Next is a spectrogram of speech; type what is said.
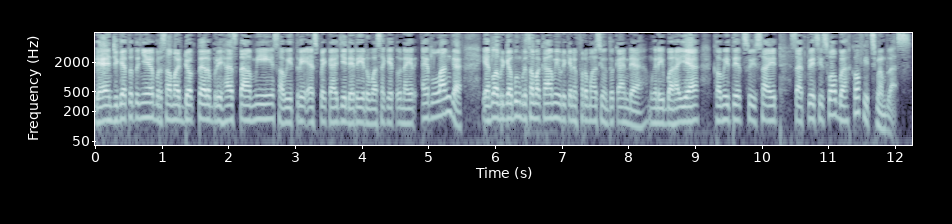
Dan juga tentunya bersama Dokter Brihastami Sawitri SPKJ dari Rumah Sakit Unair Erlangga yang telah bergabung bersama kami memberikan informasi untuk Anda mengenai bahaya committed suicide saat krisis wabah COVID-19. 2019.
